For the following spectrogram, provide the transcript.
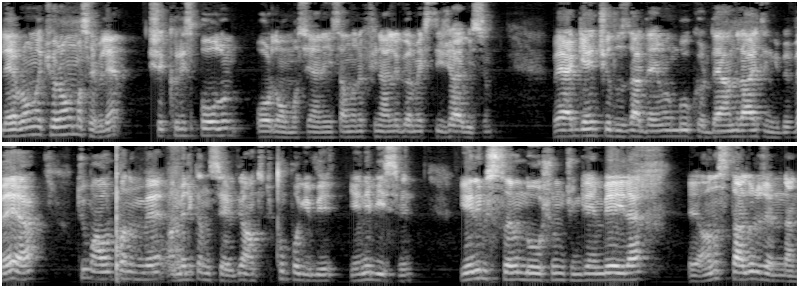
LeBron'la kör olmasa bile işte Chris Paul'un orada olması yani insanların finalde görmek isteyeceği bir isim. Veya genç yıldızlar Devin Booker, DeAndre Ayton gibi veya tüm Avrupa'nın ve Amerika'nın sevdiği Antetokounmpo gibi yeni bir ismin, yeni bir starın doğuşunun çünkü NBA ile e, ana starlar üzerinden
